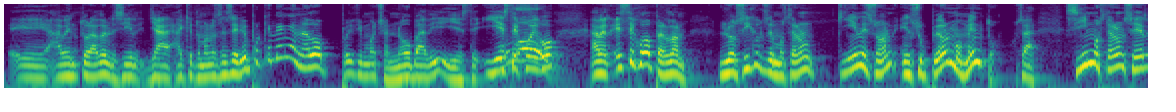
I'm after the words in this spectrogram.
eh, aventurado el decir, ya hay que tomarlos en serio, porque le han ganado pretty much a nobody. Y este, y este Wow. juego, a ver, este juego, perdón, los Seahawks demostraron quiénes son en su peor momento. O sea, sí mostraron ser,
